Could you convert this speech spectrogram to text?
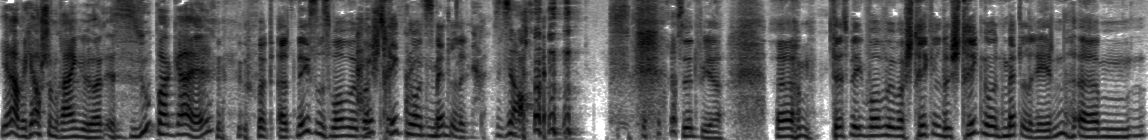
Ja, habe ich auch schon reingehört. Ist super geil. Und als nächstes wollen wir über Alte Stricken und Metal. So. sind wir. Ähm, deswegen wollen wir über Stricken, Stricken und Metal reden. Ähm,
